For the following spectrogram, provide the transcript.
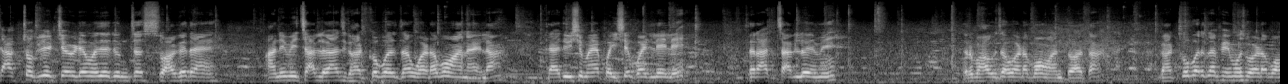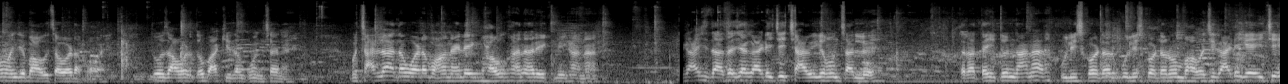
डार्क चॉकलेटच्या व्हिडिओमध्ये तुमचं स्वागत आहे. आणि मी चाललो आज घाटकोपरचा वडापाव आणायला. त्या दिवशी माझे पैसे पडलेले. तर आज चाललो आहे मी. तर भाऊचा वडापाव आणतो आता. घाटकोपरचा फेमस वडापाव म्हणजे भाऊचा वडापाव आहे. तोच आवडतो बाकीचा कोणचा नाही. मग चाललो आता वडापाव आणायला. एक भाऊ खाणार एक मी खाणार. काय दादाच्या गाडीची चावी घेऊन चाललो आहे तर आता इथून जाणार. पोलीस क्वार्टर पोलीस क्वार्टरहून भावाची गाडी घ्यायची.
